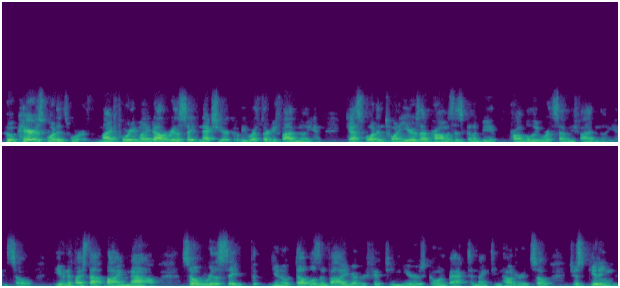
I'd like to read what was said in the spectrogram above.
who cares what it's worth? My $40 million real estate next year could be worth 35 million. Guess what? In 20 years, I promise it's going to be probably worth 75 million. So even if I stop buying now. So real estate, you know, doubles in value every 15 years, going back to 1900. So just getting,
